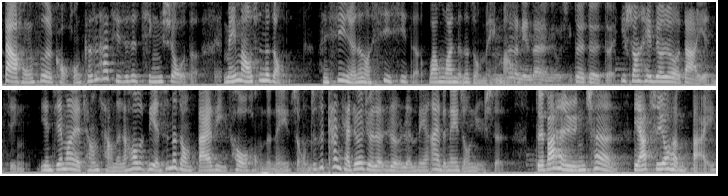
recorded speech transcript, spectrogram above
大红色的口红。可是她其实是清秀的，眉毛是那种很吸引人那种细细的、弯弯的那种眉毛。那个年代很流行。对对对，一双黑溜溜的大眼睛，眼睫毛也长长的，然后脸是那种白里透红的那一种，就是看起来就会觉得惹人怜爱的那种女生。嘴巴很匀称，牙齿又很白，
